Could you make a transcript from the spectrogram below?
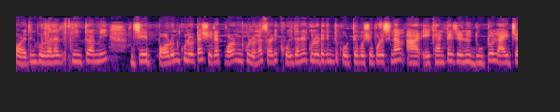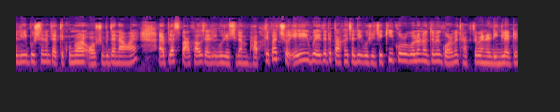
পরের দিন ভোরবেলা কিন্তু আমি যে বরণ কুলোটা সেটা বরণ কুলো না সরি খৈদানের কুলোটা কিন্তু করতে বসে পড়েছিলাম, আর এখানটায় যেন দুটো লাইট জ্বালিয়ে বসেছিলাম, যাতে কোনো আর অসুবিধা না হয়, আর প্লাস পাখাও চালিয়ে বসেছিলাম, ভাবতে পারছ এই ওয়েদারে পাখা চালিয়ে বসেছে। কী করব বলো? নয়তো আমি গরমে থাকতে পারি না রিং লাইটে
